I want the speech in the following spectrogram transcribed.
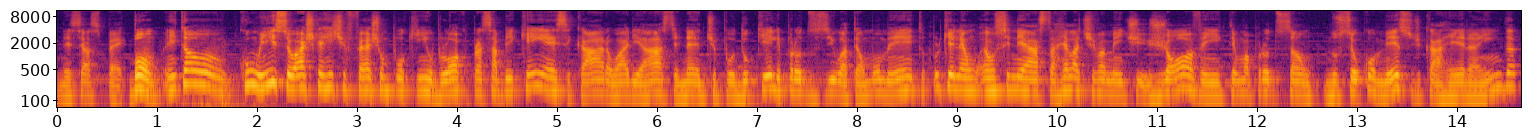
nesse aspecto. Bom, então, com isso, eu acho que a gente fecha um pouquinho o bloco para saber quem é esse cara, o Ari Aster, né? Tipo, do que ele produziu até o momento. Porque ele é um, é um cineasta relativamente jovem e tem uma produção no seu começo de carreira ainda.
